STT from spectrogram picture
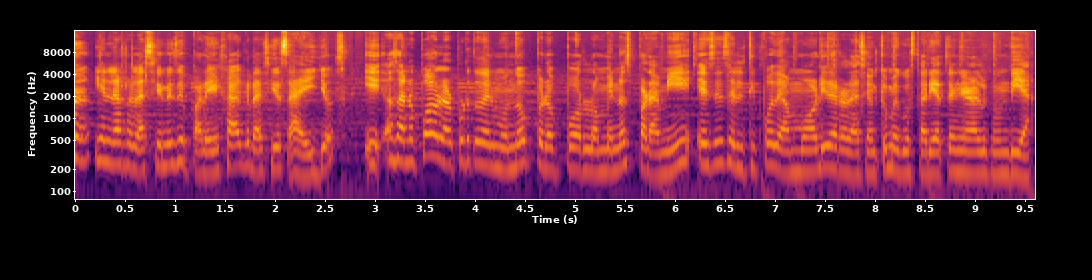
y en las relaciones de pareja gracias a ellos. Y, o sea, no puedo hablar por todo el mundo, pero por lo menos para mí, ese es el tipo de amor y de relación que me gustaría tener algún día.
